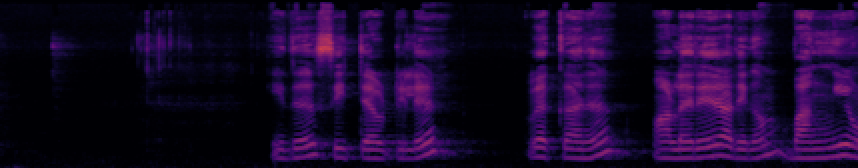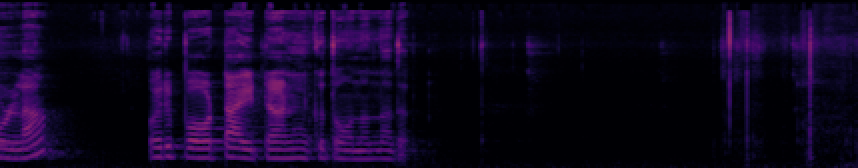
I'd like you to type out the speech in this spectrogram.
ഇത് സിറ്റ് ഔട്ടിൽ വെക്കാൻ വളരെയധികം ഭംഗിയുള്ള ഒരു പോട്ടായിട്ടാണ് എനിക്ക് തോന്നുന്നത്.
